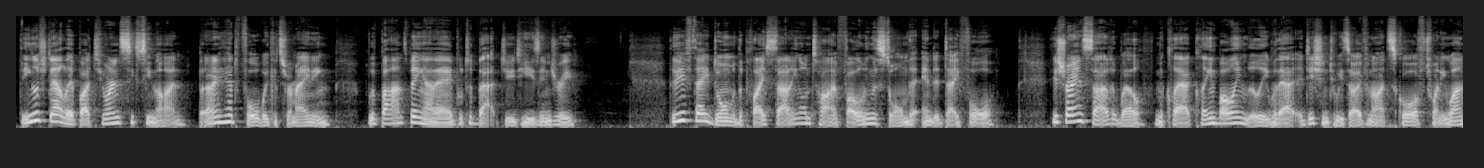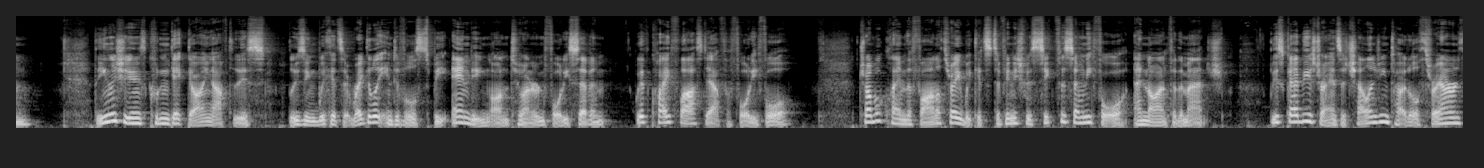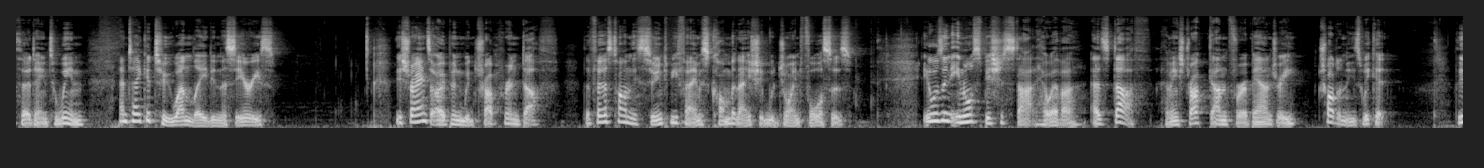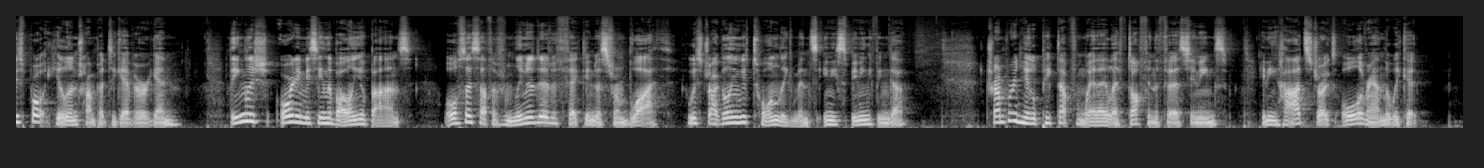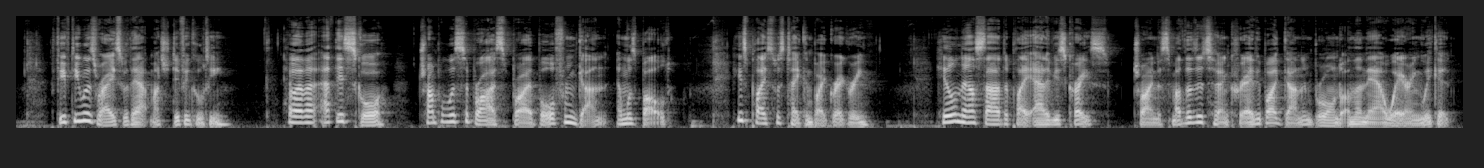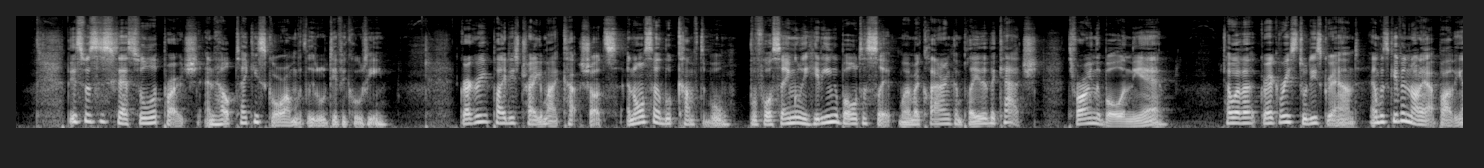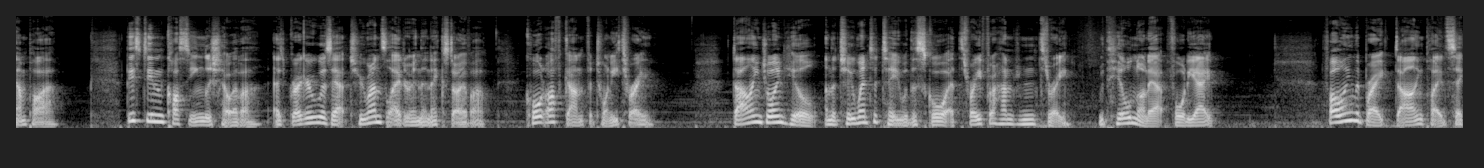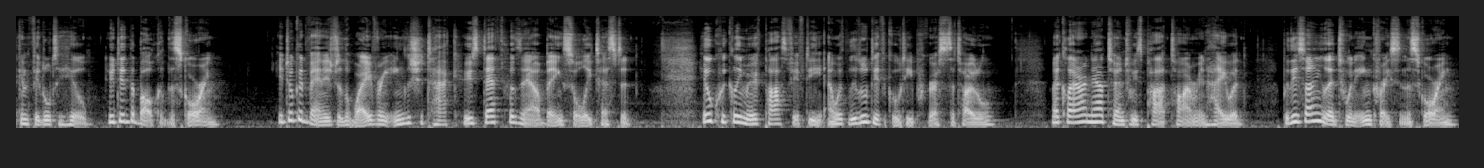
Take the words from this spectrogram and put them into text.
The English now led by 269, but only had four wickets remaining, with Barnes being unable to bat due to his injury. The fifth day dawned with the play starting on time following the storm that ended day four. The Australians started well, McLeod clean bowling Lilley without addition to his overnight score of 21. The English innings couldn't get going after this, losing wickets at regular intervals to be ending on 247, with Quaife last out for 44. Trumble claimed the final three wickets to finish with 6 for 74 and 9 for the match. This gave the Australians a challenging total of 313 to win and take a 2 1 lead in the series. The Australians opened with Trumper and Duff, the first time this soon to be famous combination would join forces. It was an inauspicious start, however, as Duff, having struck Gunn for a boundary, trod on his wicket. This brought Hill and Trumper together again. The English, already missing the bowling of Barnes, also suffered from limited effectiveness from Blythe, who was struggling with torn ligaments in his spinning finger. Trumper and Hill picked up from where they left off in the first innings, hitting hard strokes all around the wicket. 50 was raised without much difficulty. However, at this score, Trumper was surprised by a ball from Gunn and was bowled. His place was taken by Gregory. Hill now started to play out of his crease, trying to smother the turn created by Gunn and Braund on the now wearing wicket. This was a successful approach and helped take his score on with little difficulty. Gregory played his trademark cut shots and also looked comfortable before seemingly hitting a ball to slip where MacLaren completed the catch, throwing the ball in the air. However, Gregory stood his ground and was given not out by the umpire. This didn't cost the English, however, as Gregory was out two runs later in the next over, caught off Gunn for 23. Darling joined Hill and the two went to tea with a score at 3 for 103, with Hill not out 48. Following the break, Darling played second fiddle to Hill, who did the bulk of the scoring. He took advantage of the wavering English attack, whose depth was now being sorely tested. Hill quickly moved past 50 and with little difficulty progressed the total. MacLaren now turned to his part timer in Hayward, but this only led to an increase in the scoring.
